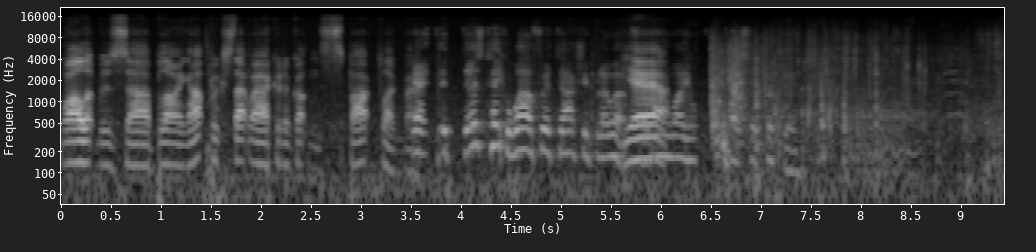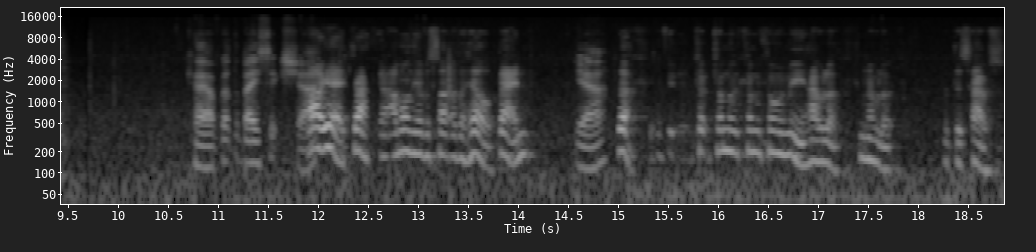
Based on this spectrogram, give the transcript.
while it was uh, blowing up because that way I could have gotten the spark plug back. Yeah, it does take a while for it to actually blow up. so I Yeah. don't know why you went so quickly. Okay, I've got the basic Oh shot. yeah, Jack. I'm on the other side of the hill. Ben, yeah. look. you- c- Come, come, come with me. Have a look. Come and have a look at this house.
